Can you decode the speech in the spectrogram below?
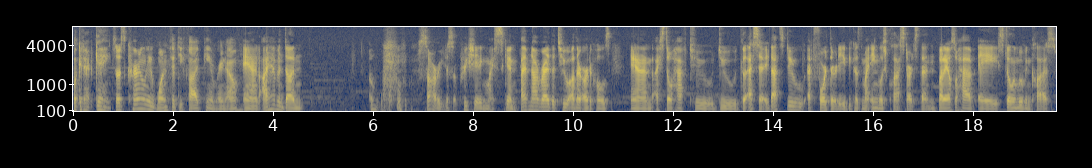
bucket hat gang. So it's currently 1.55 p.m. right now, and I haven't done Oh, sorry, just appreciating my skin. I have not read the two other articles and I still have to do the essay. That's due at 4.30 because my English class starts then. But I also have a still and moving class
